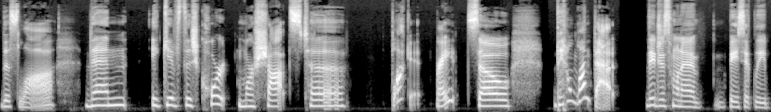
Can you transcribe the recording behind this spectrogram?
this law, then it gives the court more shots to block it, right? So they don't want that. They just want to basically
